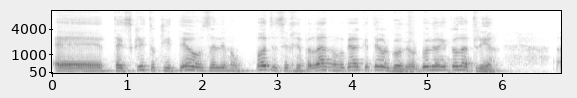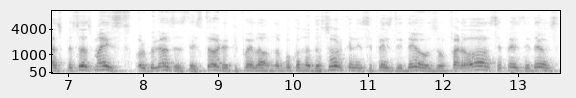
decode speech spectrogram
é, tá escrito que Deus ele não pode se revelar no lugar que tem orgulho. Orgulho é idolatria as pessoas mais orgulhosas da história, que foi lá o Nabucodonosor, que ele se fez de Deus, o faraó se fez de Deus.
